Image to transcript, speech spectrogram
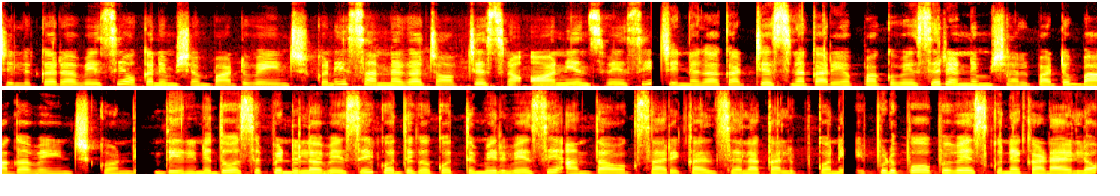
జీలకర్ర వేసి ఒక నిమిషం పాటు వేయించుకొని సన్నగా చాప్ చేసిన ఆనియన్స్ వేసి చిన్నగా కట్ చేసిన కరివేపాకు వేసి రెండు నిమిషాల పాటు బాగా వేయించుకోండి. దీనిని దోశపిండిలో వేసి కొద్దిగా కొత్తిమీర వేసి అంతా ఒకసారి కలిసేలా కలుపుకొని ఇప్పుడు పోపు వేసుకునే కడాయిలో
